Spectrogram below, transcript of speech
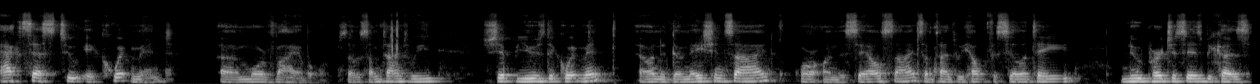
access to equipment uh, more viable. So sometimes we ship used equipment on the donation side or on the sales side. Sometimes we help facilitate new purchases because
